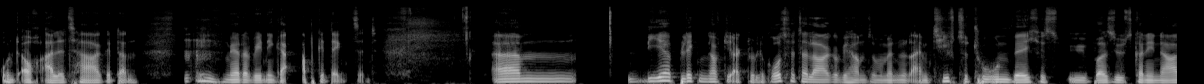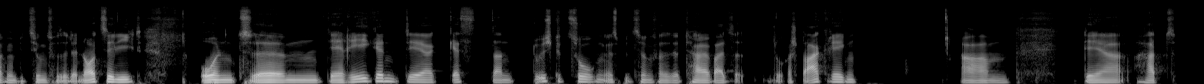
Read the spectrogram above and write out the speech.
und auch alle Tage dann mehr oder weniger abgedenkt sind. Ähm, wir blicken auf die aktuelle Großwetterlage. Wir haben es im Moment mit einem Tief zu tun, welches über Südskandinavien bzw. der Nordsee liegt. Und ähm, der Regen, der gestern durchgezogen ist, beziehungsweise teilweise sogar Starkregen, ähm, der hat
